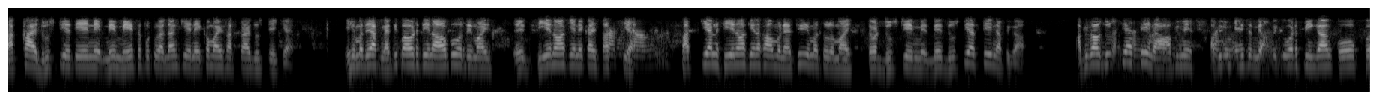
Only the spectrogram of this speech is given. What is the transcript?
සක්කාය දෘෂ්ටිය තියෙන්නේ මේ මේස පුටු ඇඳන් කියන එකමයි සක්කාය දෘෂ්ටිය කියන්නේ. එහෙම දෙයක් නැති බවට තියෙන අවබෝධයමයි ඒ තියනවා කියන එකයි සත්‍යය. සත් කියන්නේ තියනවා කියන කවම නැතිවීම තුලමයි. ඒකට දෘෂ්ටිය මේ දෘෂ්ටියක් තියෙන අපි ගාව. අපි ගාව දෘෂ්ටියක් තියෙනවා. අපි මේ අපි මේ අපි කිව්වට පිඟාන් කෝප්ප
